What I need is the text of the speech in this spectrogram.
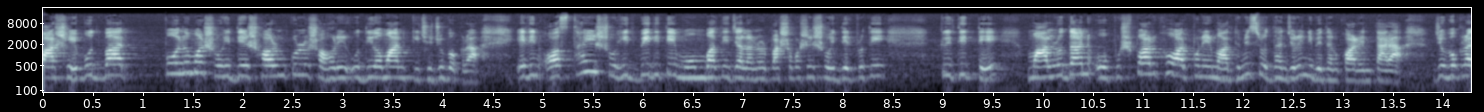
পাশে বুধবার পৌলমা শহীদদের স্মরণ করল শহরের উদীয়মান কিছু যুবকরা। এদিন অস্থায়ী শহীদ বেদিতে মোমবাতি জ্বালানোর পাশাপাশি শহীদদের প্রতি কৃতিত্বে মাল্যদান ও পুষ্পার্ঘ অর্পণের মাধ্যমে শ্রদ্ধাঞ্জলি নিবেদন করেন তারা। যুবকরা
